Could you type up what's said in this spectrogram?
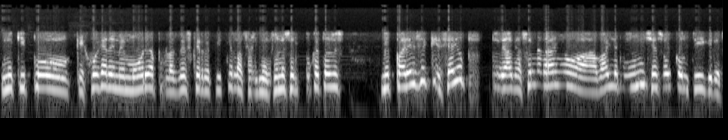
un equipo que juega de memoria por las veces que repite las alineaciones el toca. Entonces, me parece que si hay oportunidad de hacerle daño a Bayern Múnich es hoy con Tigres.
